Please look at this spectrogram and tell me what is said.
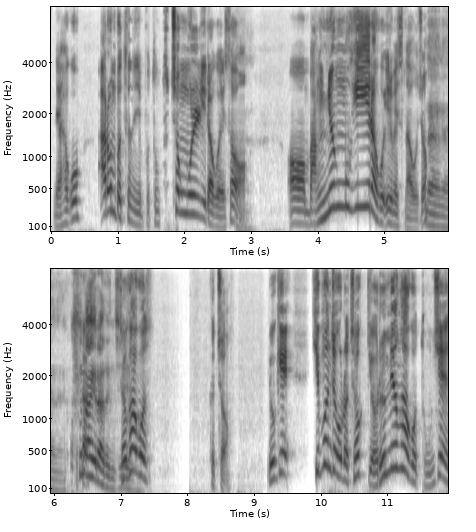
네 하고 R1 버튼은 이제 보통 투척물이라고 해서 네. 어 망령 무기라고 이름에서 나오죠. 네네네. 쿠나이라든지. 적하고 그쵸. 요게 기본적으로 적 여러 명하고 동시에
